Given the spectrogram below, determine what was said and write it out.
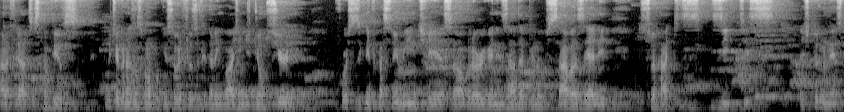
Fala, filhotes, vocês estão vivos? Vídeo agora nós vamos falar um pouquinho sobre a filosofia da linguagem de John Searle. Força e significação em mente, essa obra é organizada pelo Savas L. Editora Unesp.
